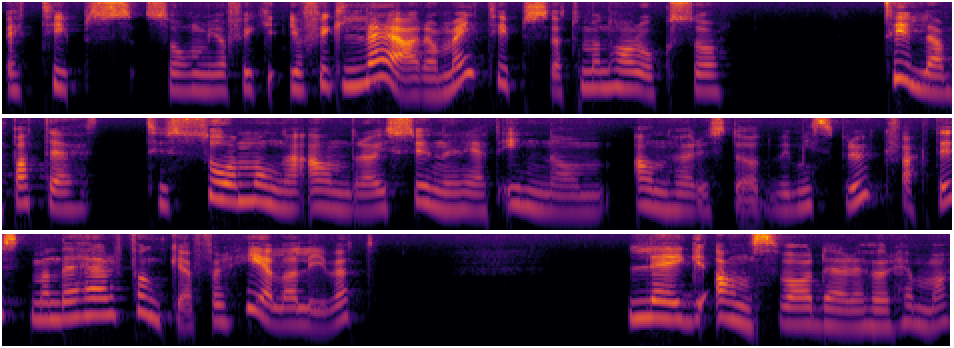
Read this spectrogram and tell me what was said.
ett tips som jag fick, jag fick lära mig tipset men har också tillämpat det till så många andra, i synnerhet inom anhörigstöd vid missbruk faktiskt. Men det här funkar för hela livet. Lägg ansvar där det hör hemma.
